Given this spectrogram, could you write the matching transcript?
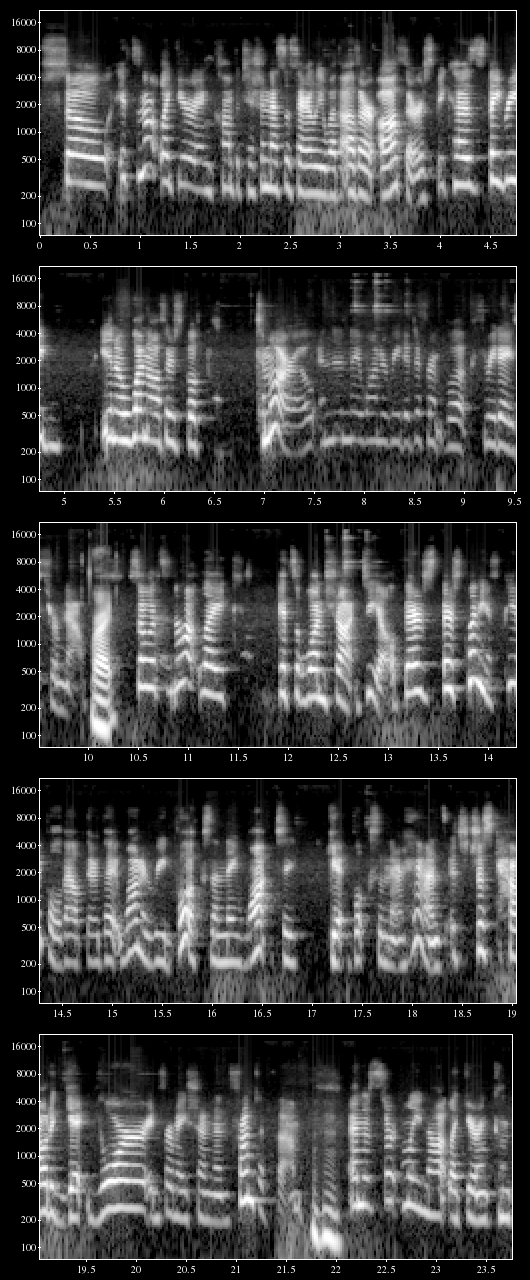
So it's not like you're in competition necessarily with other authors because they read, you know, one author's book tomorrow and then they want to read a different book three days from now. Right. So it's not like it's a one shot deal. There's there's plenty of people out there that want to read books and they want to get books in their hands. It's just how to get your information in front of them. hmm And it's certainly not like you're in com-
